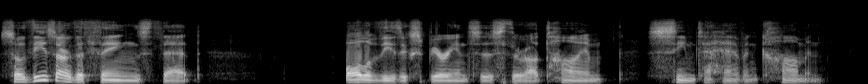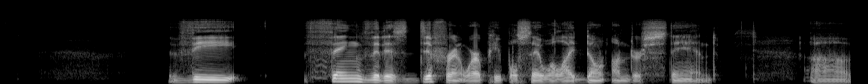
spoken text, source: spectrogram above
So these are the things that all of these experiences throughout time seem to have in common. The thing that is different where people say, Well, I don't understand, uh,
